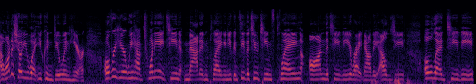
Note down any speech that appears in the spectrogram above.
I want to show you what you can do in here. Over here, we have 2018 Madden playing, and you can see the two teams playing on the TV right now, the LG OLED TV.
